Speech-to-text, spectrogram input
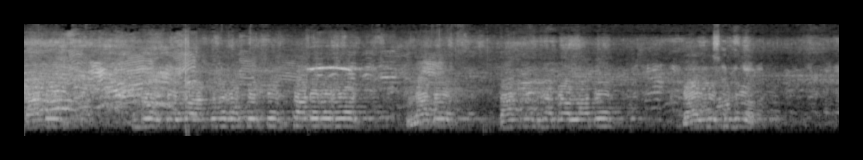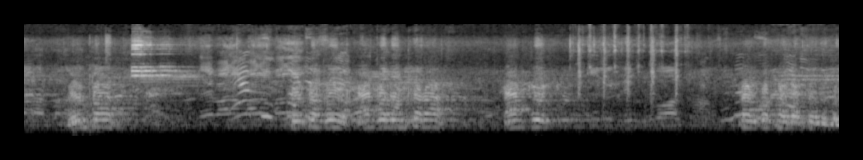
তাদের আক্রমণের চেষ্টা স্টার্টে বেরোয় লাদের তানিয়ে যাবে লাদের দাঁড়িয়ে ছিল হেলপার সেই সঙ্গে হ্যান্ডেলের ইশারা, হ্যান্ড কিক, তার কথা দেখতে হবে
